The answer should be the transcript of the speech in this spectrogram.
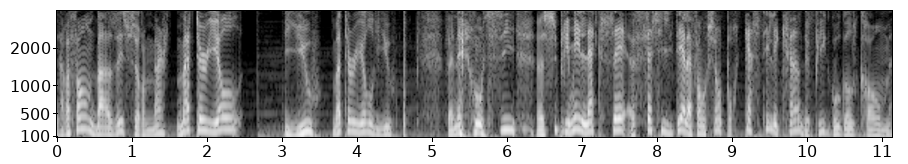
la refonte basée sur Material U, Material U, venait aussi euh, supprimer l'accès euh, facilité à la fonction pour caster l'écran depuis Google Chrome.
